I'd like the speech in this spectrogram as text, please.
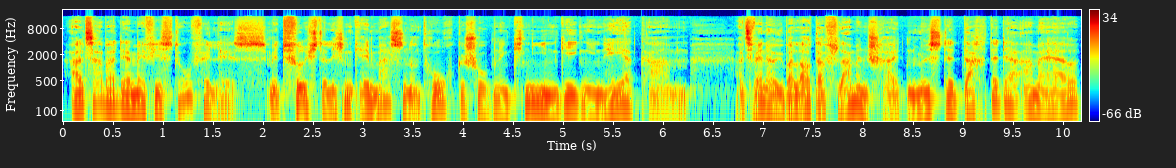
Als aber der Mephistopheles mit fürchterlichen Grimassen und hochgeschobenen Knien gegen ihn herkam, als wenn er über lauter Flammen schreiten müsste, dachte der arme Herr,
